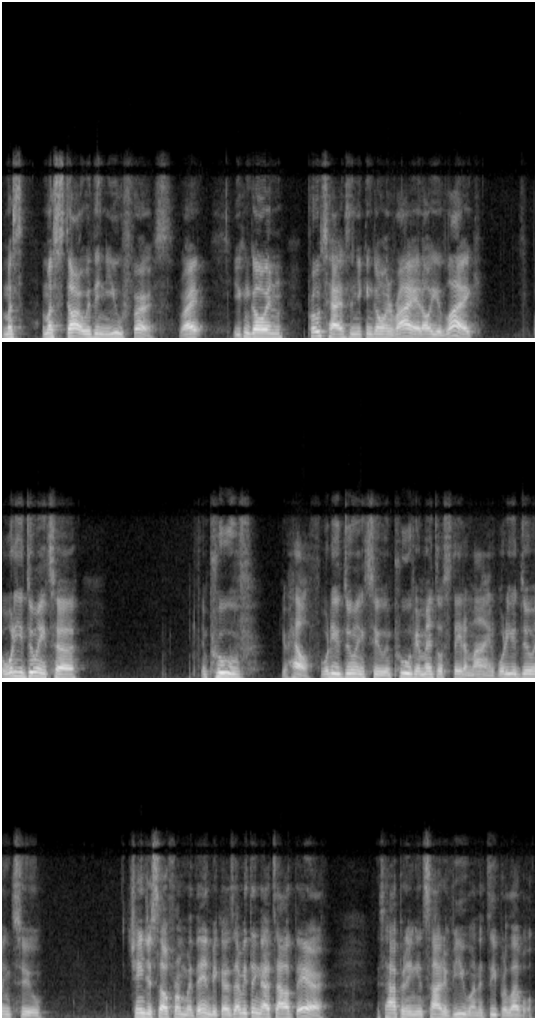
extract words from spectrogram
It must it must start within you first, right? You can go and protest and you can go and riot all you like, but what are you doing to improve your health? What are you doing to improve your mental state of mind? What are you doing to change yourself from within because everything that's out there is happening inside of you on a deeper level.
